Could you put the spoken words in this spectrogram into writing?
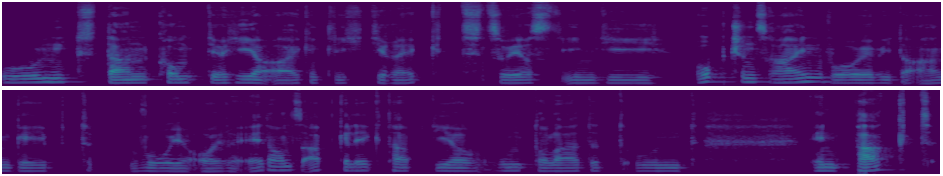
Und dann kommt ihr hier eigentlich direkt zuerst in die Options rein, wo ihr wieder angebt, wo ihr eure Add-ons abgelegt habt, die ihr runterladet und entpackt.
